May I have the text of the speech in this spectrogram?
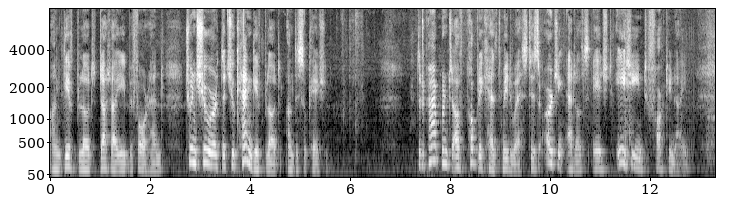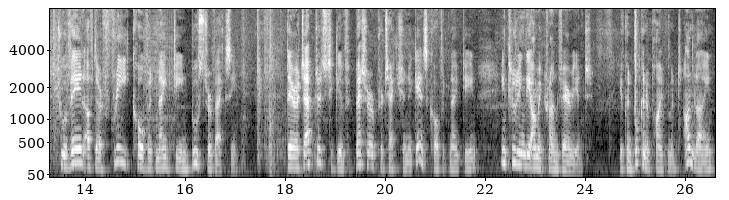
on giveblood.ie beforehand to ensure that you can give blood on this occasion. The Department of Public Health Midwest is urging adults aged 18 to 49 to avail of their free COVID 19 booster vaccine. They are adapted to give better protection against COVID 19, including the Omicron variant. You can book an appointment online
